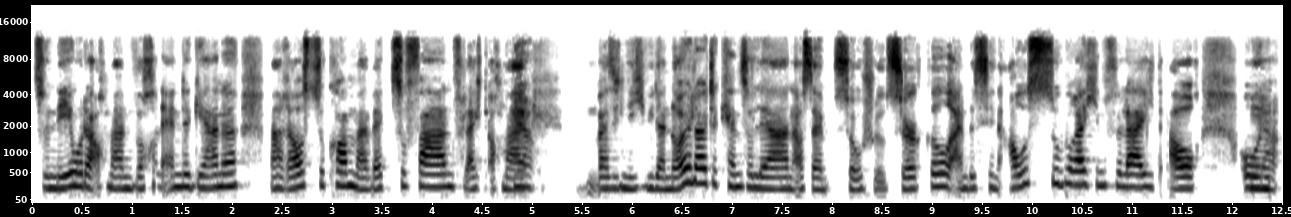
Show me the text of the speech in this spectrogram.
zu nehmen oder auch mal ein Wochenende gerne mal rauszukommen, mal wegzufahren, vielleicht auch mal ja weiß ich nicht, wieder neue Leute kennenzulernen, aus seinem Social Circle ein bisschen auszubrechen vielleicht auch. Und ja.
